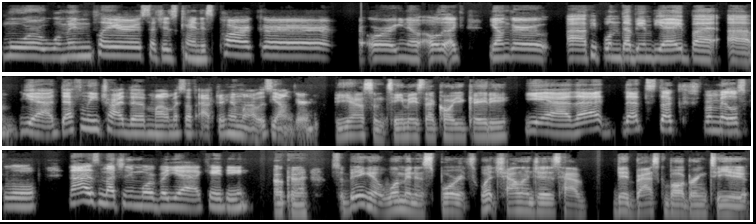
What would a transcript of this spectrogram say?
more women players such as Candace Parker or you know like younger uh, people in WNBA. But um, yeah, definitely tried to model myself after him when I was younger. Do you have some teammates that call you Katie? Yeah, that that stuck from middle school. Not as much anymore, but yeah, Katie. Okay, so being a woman in sports, what challenges have did basketball bring to you?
